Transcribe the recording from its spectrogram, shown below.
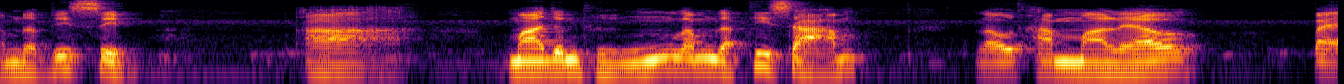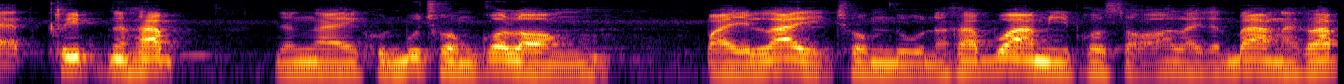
ลำดับที่ 10อ่ามาจนถึงลำดับที่ 3 เราทำมาแล้ว 8 คลิปนะครับ ยังไงคุณผู้ชมก็ลองไปไล่ชมดูนะครับ ว่ามีพศอะไรกันบ้างนะครับ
